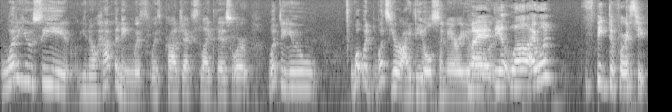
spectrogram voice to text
what do you see, you know, happening with, with projects like this, or what do you, what would, what's your ideal scenario? My ideal, well, I won't speak to Fourth Street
